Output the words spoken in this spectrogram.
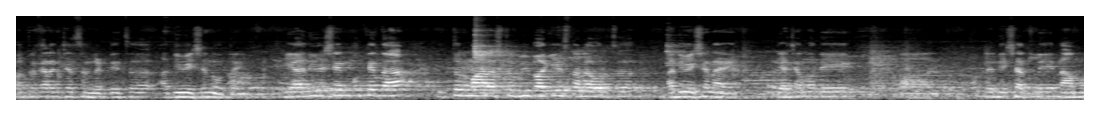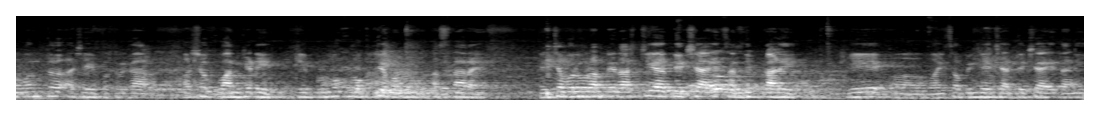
पत्रकारांच्या संघटनेचं अधिवेशन होतं आहे हे अधिवेशन मुख्यतः उत्तर महाराष्ट्र विभागीय स्तरावरचं अधिवेशन आहे. ज्याच्यामध्ये आपल्या देशातले नामवंत असे पत्रकार अशोक वानखेडे हे प्रमुख वक्ते म्हणून असणार आहे. त्यांच्याबरोबर आपले राष्ट्रीय अध्यक्ष आहेत संदीप काळे हे व्हॉइस ऑफ इंडियाचे अध्यक्ष आहेत आणि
